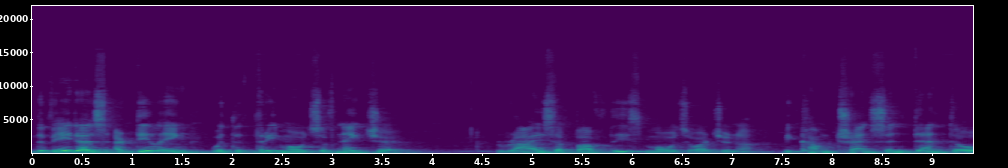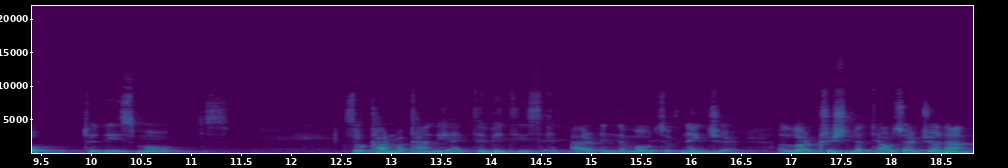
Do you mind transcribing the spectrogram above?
The Vedas are dealing with the three modes of nature. Rise above these modes, Arjuna. become transcendental to these modes. So karmakandi activities are in the modes of nature. And Lord Krishna tells Arjuna,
